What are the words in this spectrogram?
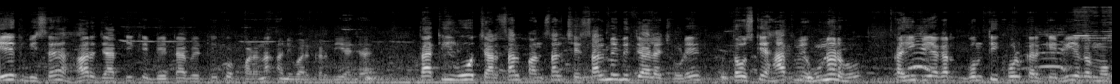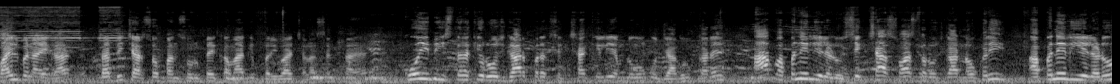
एक विषय हर जाति के बेटा बेटी को पढ़ना अनिवार्य कर दिया जाए। ताकि वो चार साल, पाँच साल छः साल में विद्यालय छोड़े तो उसके हाथ में हुनर हो। कहीं भी अगर गुमती खोल करके भी अगर मोबाइल बनाएगा तब भी 400-500 रुपए कमा के परिवार चला सकता है। कोई भी इस तरह के रोज़गार परक शिक्षा के लिए हम लोगों को जागरूक करें। आप अपने लिए लड़ो, शिक्षा, स्वास्थ्य, रोज़गार, नौकरी, अपने लिए लड़ो।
